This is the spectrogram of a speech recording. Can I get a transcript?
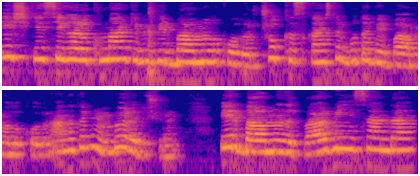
İçki, sigara, kumar gibi bir bağımlılık olur. Çok kıskançtır. Bu da bir bağımlılık olur. Anlatabiliyor muyum? Böyle düşünün. Bir bağımlılık var bir insanda.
